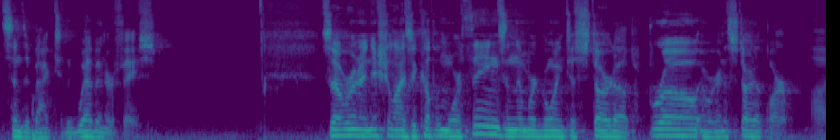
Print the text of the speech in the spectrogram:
sends it back to the web interface. So we're going to initialize a couple more things, and then we're going to start up Bro, and we're going to start up our uh,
